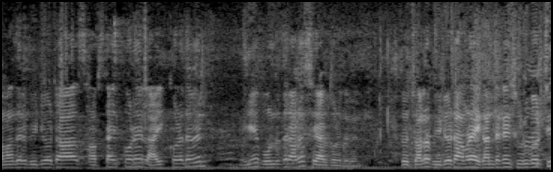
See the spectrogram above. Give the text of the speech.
আমাদের ভিডিওটা সাবস্ক্রাইব করে লাইক করে দেবেন, দিয়ে বন্ধুদের আরও শেয়ার করে দেবেন। তো চলো, ভিডিওটা আমরা এখান থেকেই শুরু করছি।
